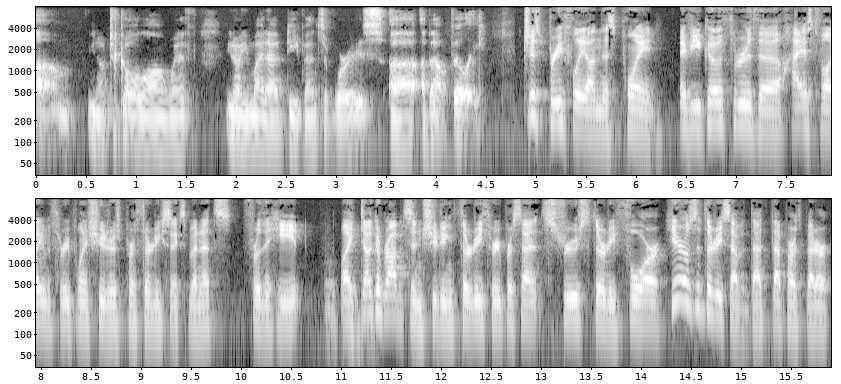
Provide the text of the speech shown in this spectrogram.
Um, you know, to go along with, you know, you might have defensive worries uh, about Philly. Just briefly on this point, if you go through the highest volume three point shooters per 36 minutes for the Heat, like Duncan Robinson shooting 33%, Strus 34, Herro's at 37. That that part's better.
